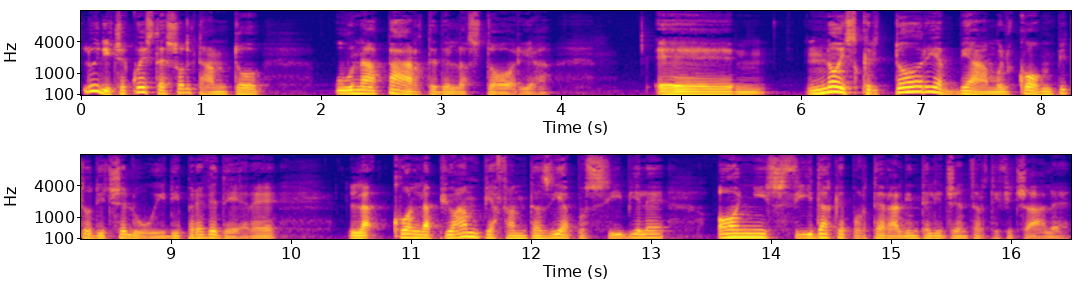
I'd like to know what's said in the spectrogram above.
Lui dice questa è soltanto una parte della storia. E ehm, noi scrittori abbiamo il compito, dice lui, di prevedere la, con la più ampia fantasia possibile ogni sfida che porterà l'intelligenza artificiale.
